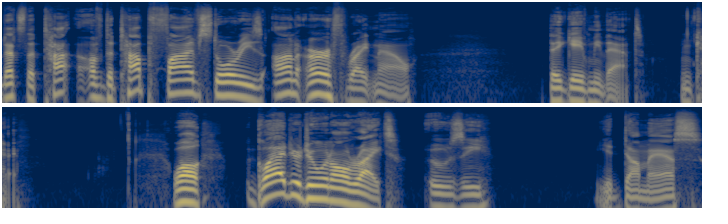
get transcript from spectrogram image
that's the top of the top 5 stories on earth right now. They gave me that. Okay. Well, glad you're doing all right, Uzi. You dumbass.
